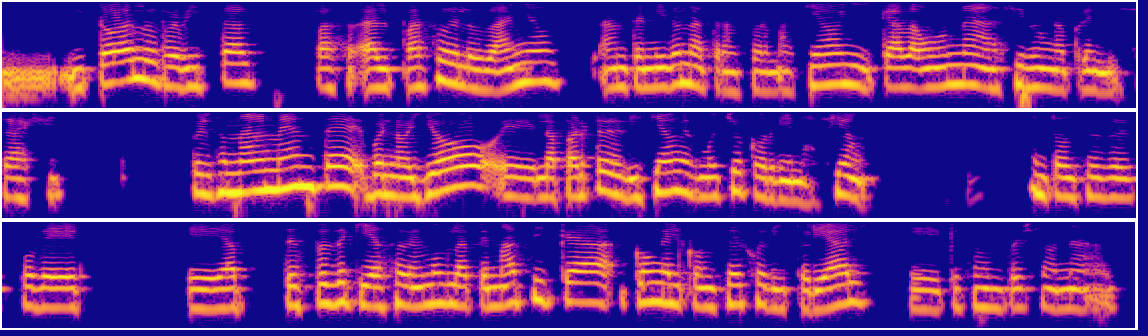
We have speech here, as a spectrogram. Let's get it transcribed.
y todas las revistas al paso de los años han tenido una transformación y cada una ha sido un aprendizaje. Personalmente, bueno, yo eh, la parte de edición es mucho coordinación. Entonces es poder, eh, después de que ya sabemos la temática, con el consejo editorial, eh, que son personas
